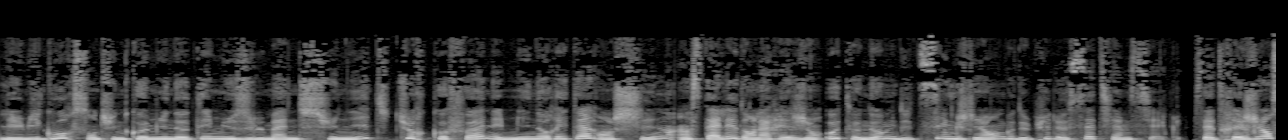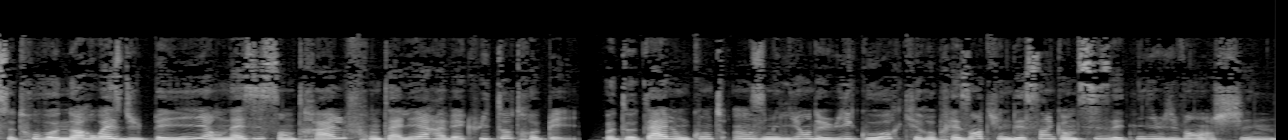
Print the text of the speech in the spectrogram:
Les Ouïghours sont une communauté musulmane sunnite, turcophone et minoritaire en Chine, installée dans la région autonome du Xinjiang depuis le 7e siècle. Cette région se trouve au nord-ouest du pays, en Asie centrale, frontalière avec huit autres pays. Au total, on compte 11 millions de Ouïghours qui représentent une des 56 ethnies vivant en Chine.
